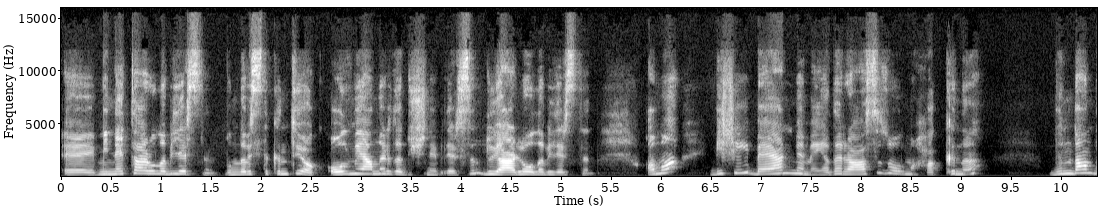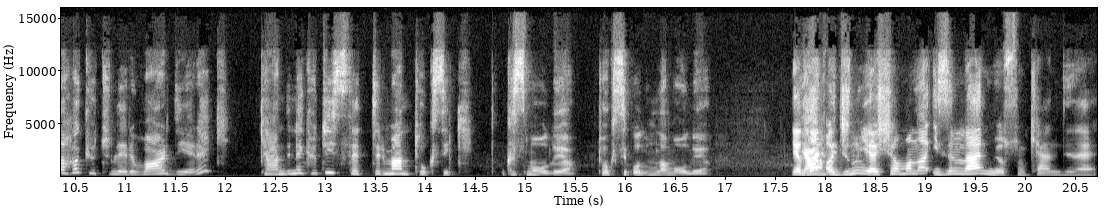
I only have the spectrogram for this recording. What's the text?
e, minnettar olabilirsin. Bunda bir sıkıntı yok. Olmayanları da düşünebilirsin. Duyarlı olabilirsin. Ama bir şeyi beğenmeme ya da rahatsız olma hakkını bundan daha kötüleri var diyerek kendine kötü hissettirmen toksik kısmı oluyor. Toksik olumlama oluyor. Ya Yani- da acını yaşamana izin vermiyorsun kendine.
